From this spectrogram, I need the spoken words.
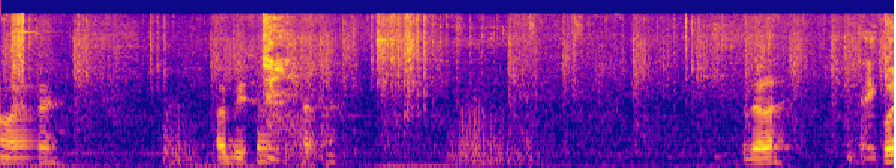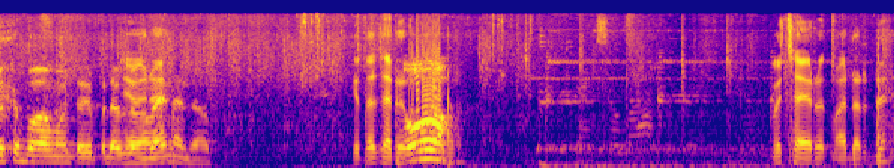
Oh, iya. Oh, bisa. Udahlah. Gue coba mau cari pedagang Yaudah. lain ada apa? Kita cari Oh. Gue cari Root Mother deh.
